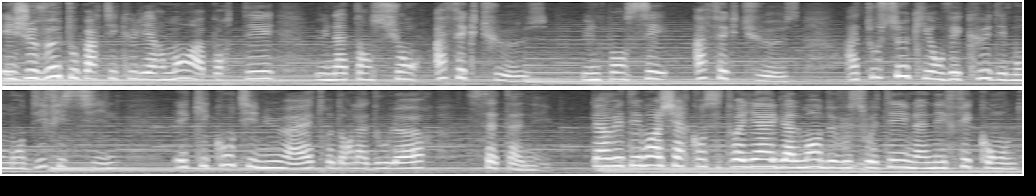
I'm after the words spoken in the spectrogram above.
Et je veux tout particulièrement apporter une attention affectueuse, une pensée affectueuse à tous ceux qui ont vécu des moments difficiles et qui continuent à être dans la douleur cette année. Permettez-moi, chers concitoyens, également de vous souhaiter une année féconde,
